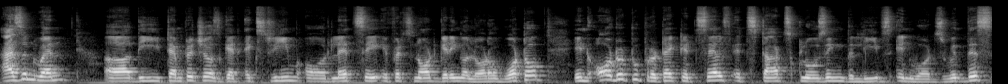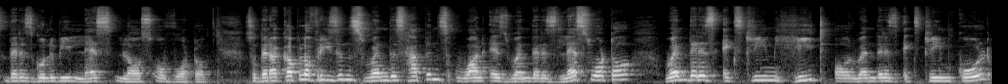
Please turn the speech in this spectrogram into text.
as and when uh, the temperatures get extreme or let's say if it's not getting a lot of water in order to protect itself it starts closing the leaves inwards. With this there is going to be less loss of water. So there are a couple of reasons when this happens. One is when there is less water when there is extreme heat or when there is extreme cold.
